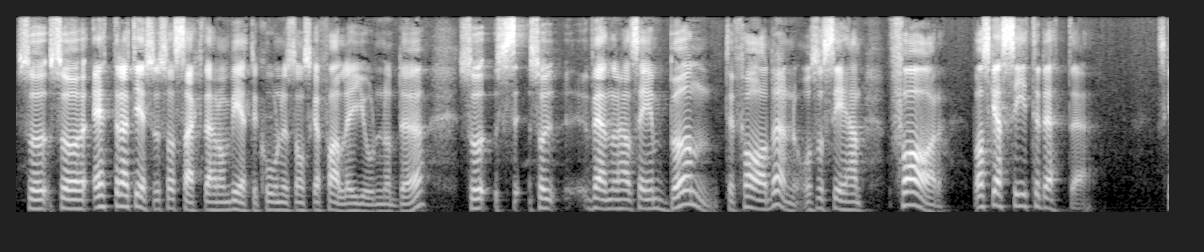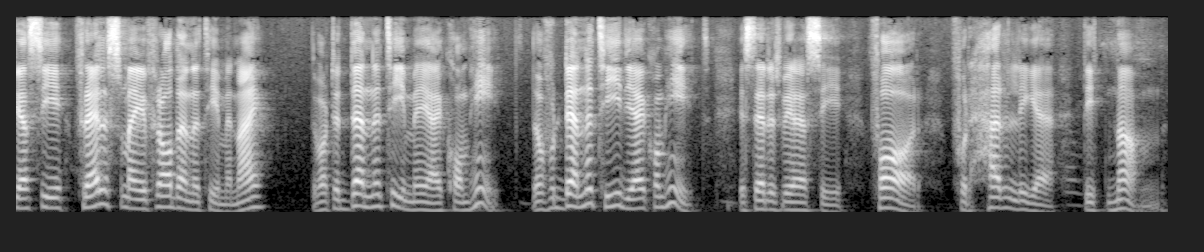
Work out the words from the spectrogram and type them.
så, så efter att Jesus har sagt det här om vetekornet som ska falla i jorden och dö, så, så vänder han sig en bön till Fadern och så säger han, Far, vad ska jag säga till detta? Ska jag säga, fräls mig ifrån denna timme? Nej, det var till denna timme jag kom hit. Det var för denna tid jag kom hit. Istället vill jag säga, Far, förhärliga ditt namn.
